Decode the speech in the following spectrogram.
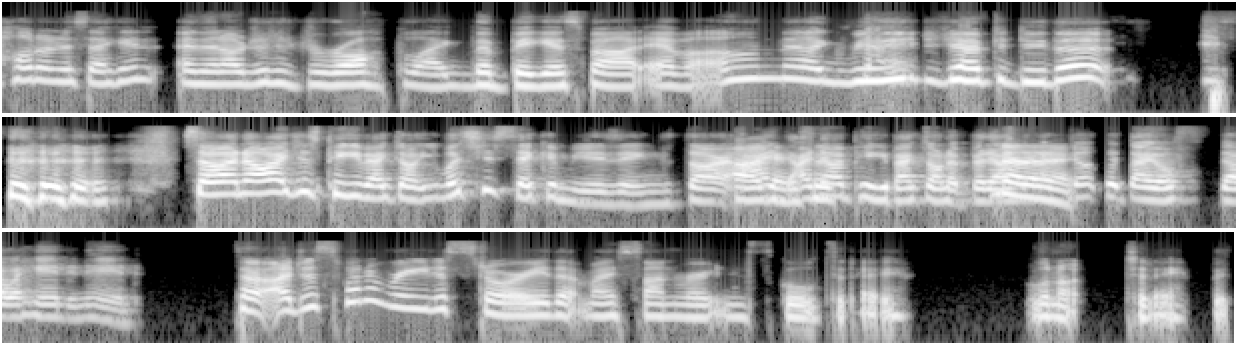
hold on a second, and then I'll just drop like the biggest fart ever. And they're like, really? Did you have to do that? so I know I just piggybacked on. you. What's your second musing? Sorry, Okay, I, I know I piggybacked on it, but No, I, no, I felt that they they were hand in hand. So I just want to read a story that my son wrote in school today. Well, Oh. not today, but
